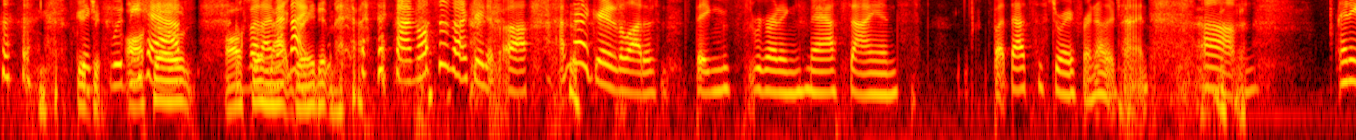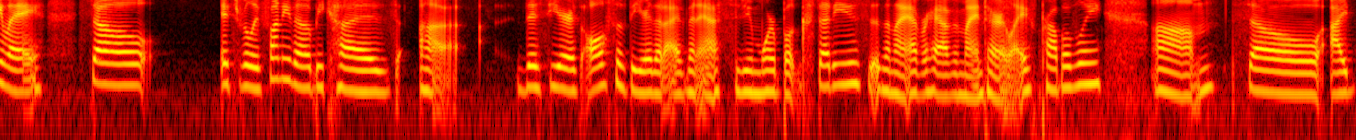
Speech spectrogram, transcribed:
six would be also, half. Also but I'm not at great nine. at math. I'm also not great at. Uh, I'm not great at a lot of things regarding math, science, but that's the story for another time. Um, anyway, so it's really funny though because uh, this year is also the year that I've been asked to do more book studies than I ever have in my entire life, probably. Um, so I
